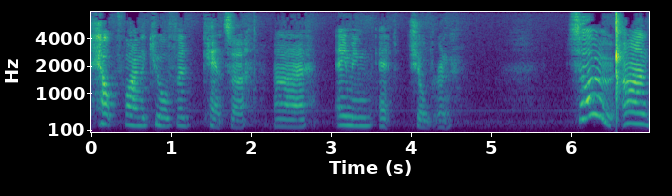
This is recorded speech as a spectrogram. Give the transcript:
help find the cure for cancer, uh, aiming at children. So, uh,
